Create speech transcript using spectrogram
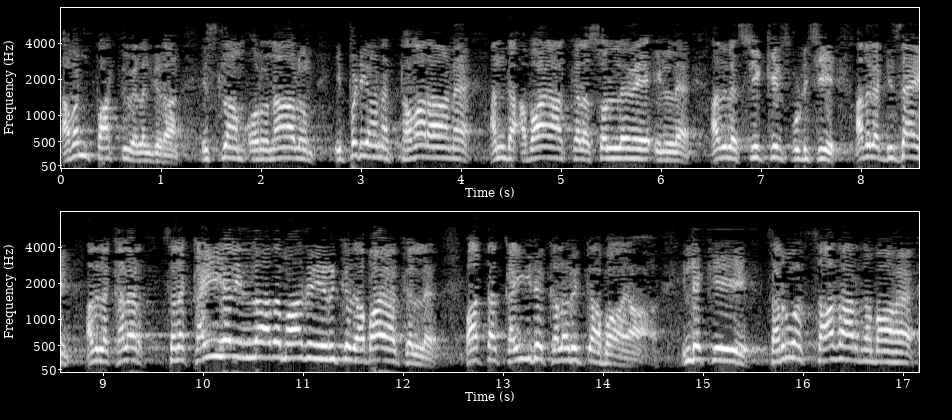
அவன் பார்த்து விளங்குறான் இஸ்லாம் ஒரு நாளும் இப்படியான தவறான அந்த அபாயாக்களை சொல்லவே இல்லை. அதுல சீக்கிரம் பிடிச்சி அதுல டிசைன் அதுல கலர் சில கைகள் இல்லாத மாதிரி இருக்குது அபாயாக்கள்ல. பார்த்தா கைட கலருக்கு அபாயா. இன்றைக்கு சர்வ சாதாரணமாக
